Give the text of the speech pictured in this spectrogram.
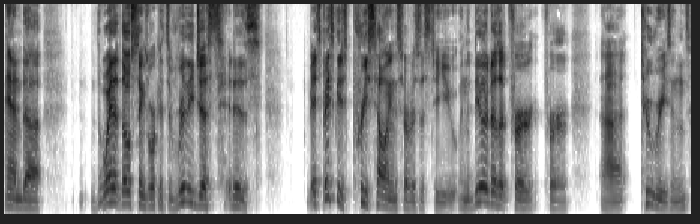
And uh, the way that those things work, it's really just, it is, it's basically just pre-selling services to you. And the dealer does it for, for, uh, two reasons.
